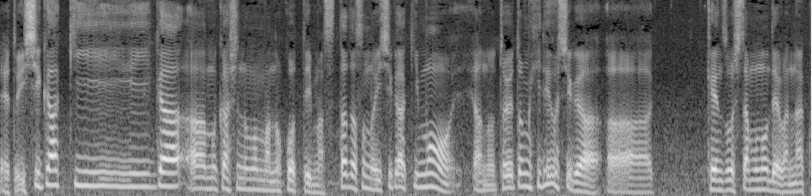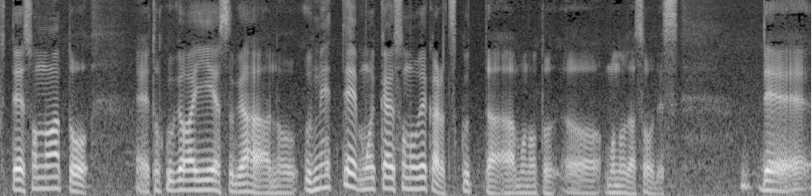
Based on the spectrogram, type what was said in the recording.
えっと、石垣が昔のまま残っていますただその石垣もあの豊臣秀吉が建造したものではなくてその後徳川家康があの埋めてもう一回その上から作ったものとものだそうです。で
